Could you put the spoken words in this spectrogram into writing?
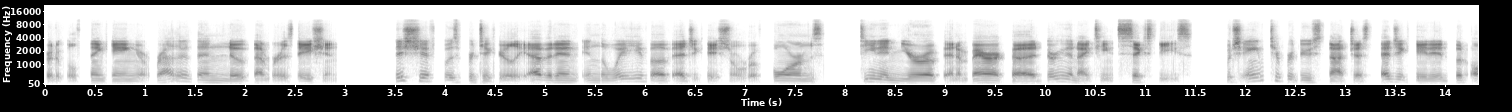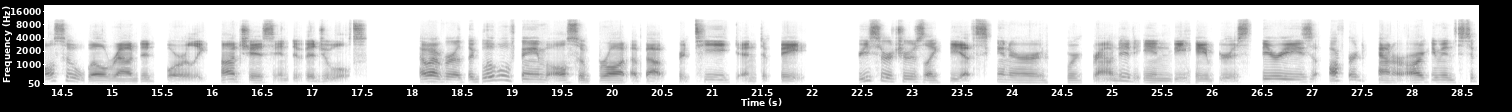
critical thinking rather than note memorization. This shift was particularly evident in the wave of educational reforms seen in Europe and America during the 1960s, which aimed to produce not just educated but also well rounded, morally conscious individuals. However, the global fame also brought about critique and debate. Researchers like B.F. Skinner, who were grounded in behaviorist theories, offered counterarguments to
